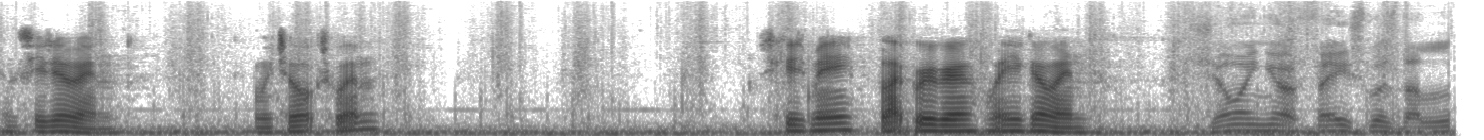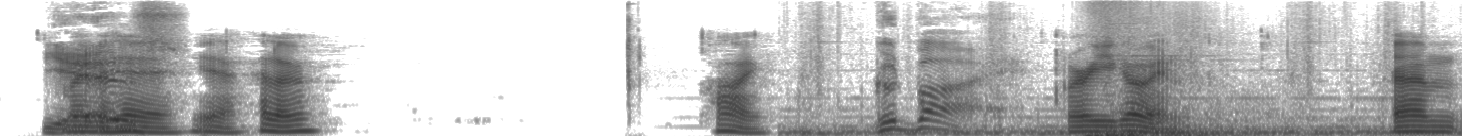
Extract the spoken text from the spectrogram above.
What's he doing? Can we talk to him? Excuse me, Black Brugo, where are you going? Showing your face was the. l- I'm over here. Yeah, hello. Hi. Goodbye. Where are you going? Um,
